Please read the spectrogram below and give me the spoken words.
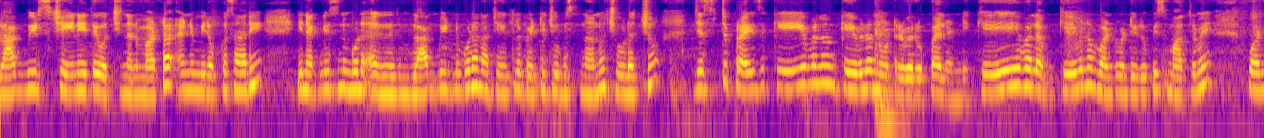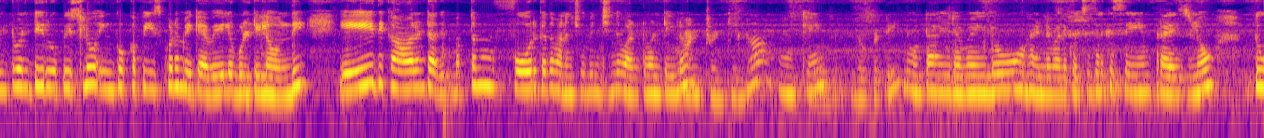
బ్లాక్ బీడ్స్ చైన్ అయితే వచ్చింది అనమాట అండ్ మీరు ఒక్కసారి ఈ నెక్లెస్ని కూడా బ్లాక్ బీడ్ని కూడా నా చేతిలో పెట్టి చూపిస్తున్నాను. చూడొచ్చు. జస్ట్ ప్రైస్ కేవలం కేవలం నూట ఇరవై రూపాయలండి. కేవలం కేవలం వన్ ట్వంటీ రూపీస్ మాత్రమే. వన్ ట్వంటీ రూపీస్లో ఇంకొక పీస్ కూడా మీకు అవైలబిలిటీలో ఉంది. ఏది కావాలంటే అది మొత్తం ఫోర్ కదా మనం చూపించింది వన్ ట్వంటీలో వన్ ట్వంటీలో ఓకే ఒకటి నూట ఇరవైలో అండ్ మనకి వచ్చేసరికి సేమ్ ప్రైస్లో two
